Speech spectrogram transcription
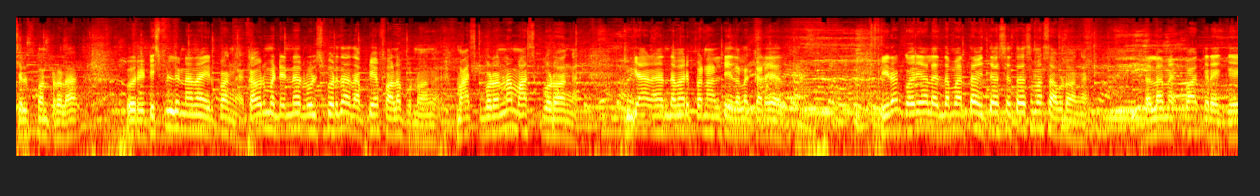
செல்ஃப் கண்ட்ரோலாக ஒரு டிசிப்ளினாக தான் இருப்பாங்க. கவர்மெண்ட் என்ன ரூல்ஸ் போடுதோ அதை அப்படியே ஃபாலோ பண்ணுவாங்க. மாஸ்க் போடணும்னா மாஸ்க் போடுவாங்க. இங்கே அந்த மாதிரி பெனால்ட்டி இதெல்லாம் கிடையாது. இதுதான் கொரியாவில் இந்த மாதிரி தான் வித்தியாச வித்தியாசமாக சாப்பிடுவாங்க. எல்லாமே பார்க்குறதுக்கு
